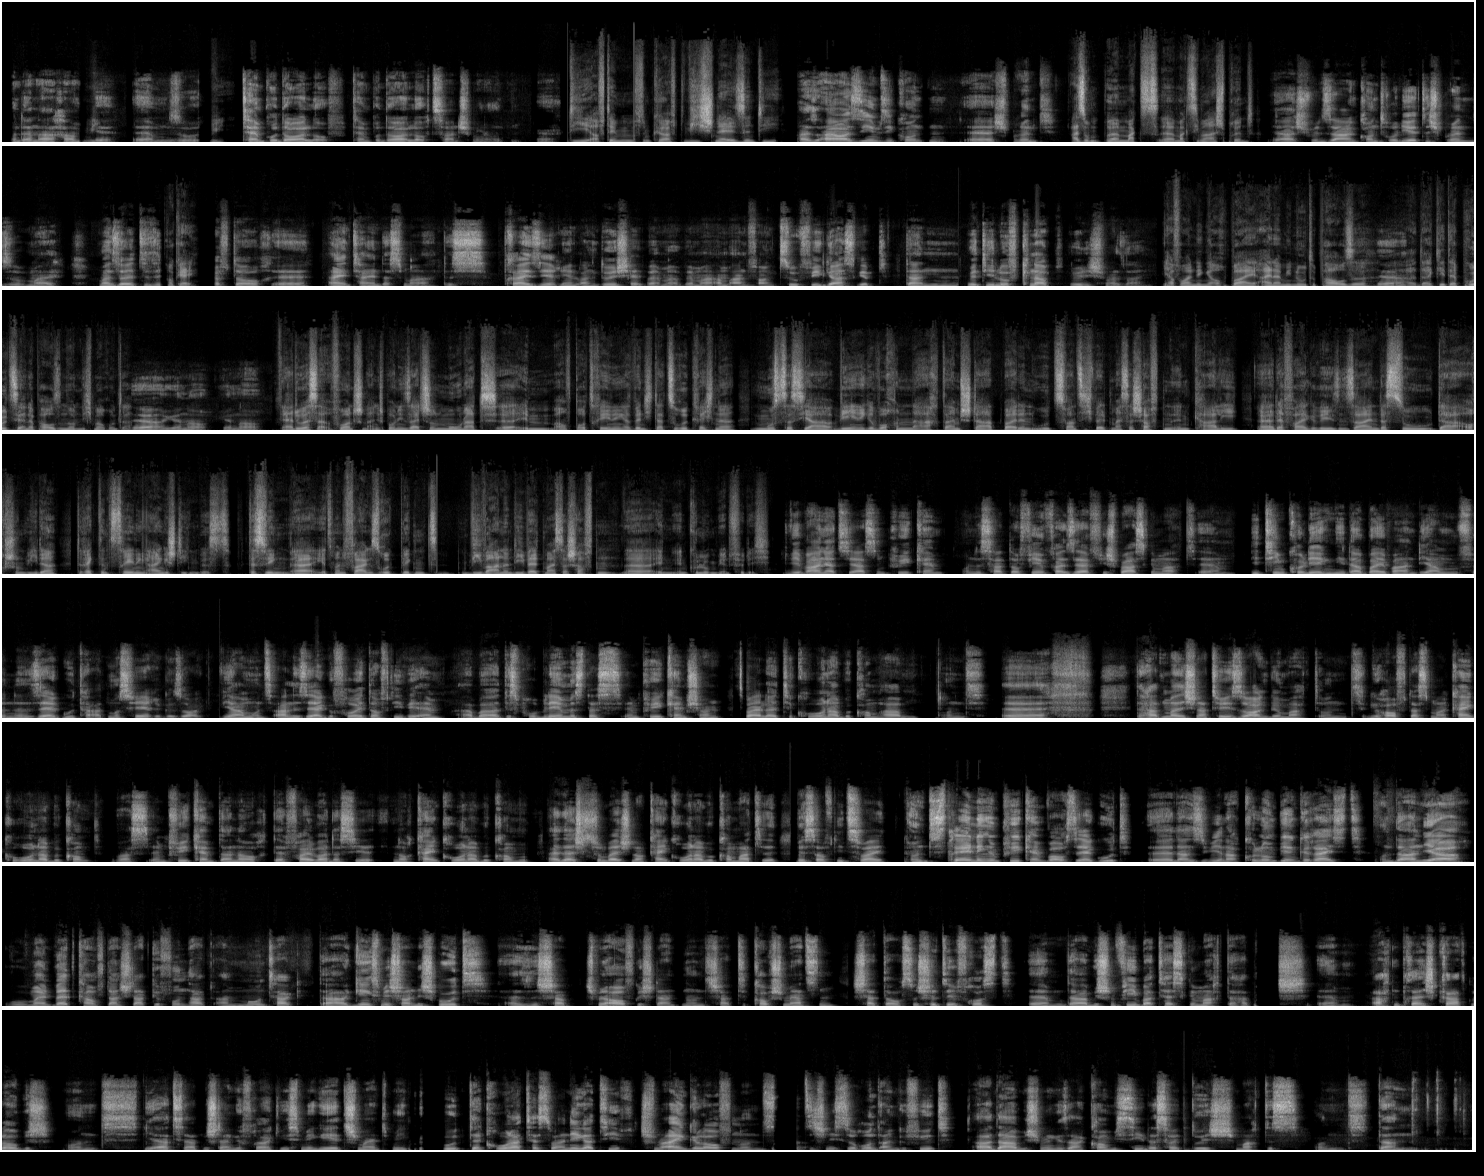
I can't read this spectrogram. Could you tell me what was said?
Und danach haben Wie- wir ähm, so Wie- Tempo-Dauerlauf. Tempo-Dauerlauf 20 Minuten. Ja. Die auf dem, auf dem Curve, wie schnell sind die? Also einmal sieben Sekunden äh, Sprint. Also äh, Max, äh, Maximalsprint? Ja, ich würde sagen, kontrollierte Sprint. So mal, man sollte sich Okay. öfter auch äh, einteilen, dass man das drei Serien lang durchhält, weil man, wenn man am Anfang zu viel Gas gibt, dann wird die Luft knapp, würde ich mal sagen. Ja, vor allen Dingen auch bei einer Minute Pause. Ja. Da geht der Puls ja in der Pause noch nicht mal runter. Ja, genau, genau. Ja, du hast ja vorhin schon angesprochen, ihr seid schon einen Monat äh, im Aufbautraining. Also wenn ich da zurückrechne, muss das ja wenige Wochen nach deinem Start bei den U20-Weltmeisterschaften in Cali äh, der Fall gewesen sein, dass du da auch schon wieder direkt ins Training eingestiegen bist. Deswegen äh, jetzt meine Frage ist rückblickend, wie waren denn die Weltmeisterschaften äh, in, in Kolumbien für dich? Wir waren ja zuerst im Pre-Camp und es hat auf jeden Fall sehr viel Spaß gemacht. Ähm, die Teamkollegen, die dabei waren, die haben für eine sehr gute Atmosphäre gesorgt. Wir haben uns alle sehr gefreut auf die WM. Aber das Problem ist, dass im Pre-Camp schon zwei Leute Corona bekommen haben. Und äh, da hat man sich natürlich Sorgen gemacht und gehofft, dass man kein Corona bekommt, was im Pre-Camp dann auch der Fall war, dass wir noch kein Corona bekommen, also dass ich zum Beispiel noch kein Corona bekommen hatte, bis auf die zwei. Und das Training im Pre-Camp war auch sehr gut. Äh, dann sind wir nach Kolumbien gereist und dann, ja, wo mein Wettkampf dann stattgefunden hat am Montag, da ging es mir schon nicht gut. Also ich hab, ich bin aufgestanden und ich hatte Kopfschmerzen. Ich hatte auch so Schüttelfrost. Ähm, da habe ich einen Fiebertest gemacht. Da hatte ich ähm, 38 Grad, glaube ich. Und die Ärztin hat mich dann gefragt, wie es mir geht. Ich meinte, mir gut. Der Corona-Test war negativ. Ich bin eingelaufen und hat sich nicht so rund angefühlt. Aber da habe ich mir gesagt, komm, ich ziehe das heute durch, mach das. Und dann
